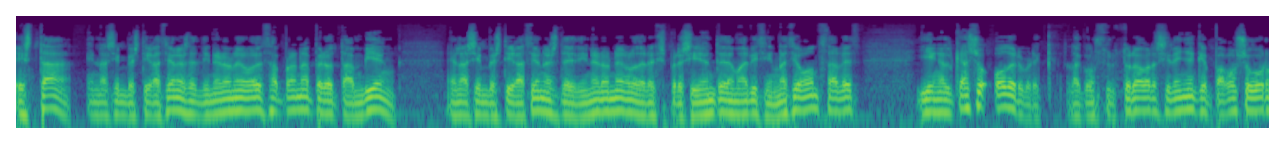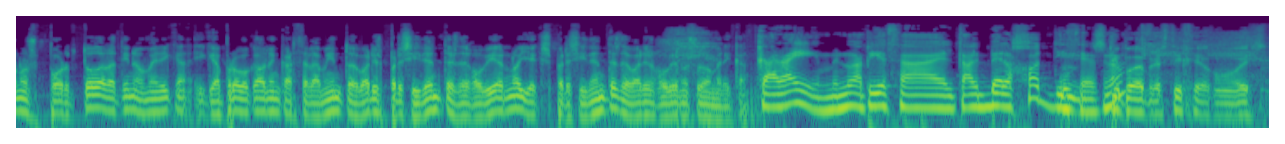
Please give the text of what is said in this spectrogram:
está en las investigaciones del dinero negro de Zaplana, pero también en las investigaciones de dinero negro del expresidente de Madrid, Ignacio González, y en el caso Oderbrecht, la constructora brasileña que pagó sobornos por toda Latinoamérica y que ha provocado el encarcelamiento de varios presidentes de gobierno y expresidentes de varios gobiernos sudamericanos. Caray, menuda pieza el tal Belhot, dices, ¿no? tipo de prestigio, como veis.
